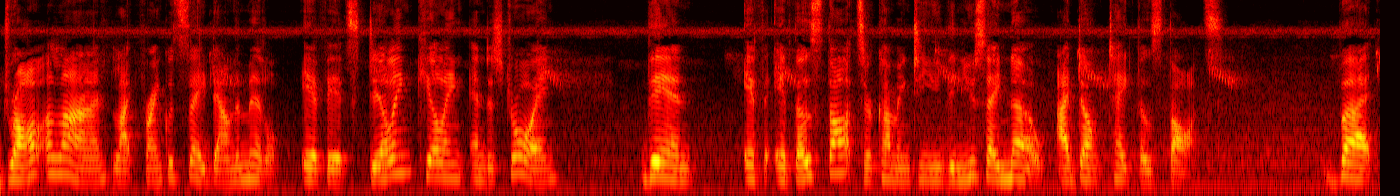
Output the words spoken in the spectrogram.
draw a line, like Frank would say, down the middle. If it's stealing, killing, and destroying, then if if those thoughts are coming to you, then you say, No, I don't take those thoughts. But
